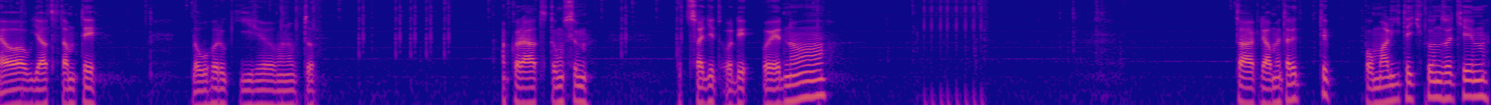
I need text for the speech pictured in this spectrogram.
Jo, udělat tam ty dlouhoruký, že jo, ono to... Akorát to musím odsadit o, di, o jedno. Tak, dáme tady ty pomalý teďkon zatím.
